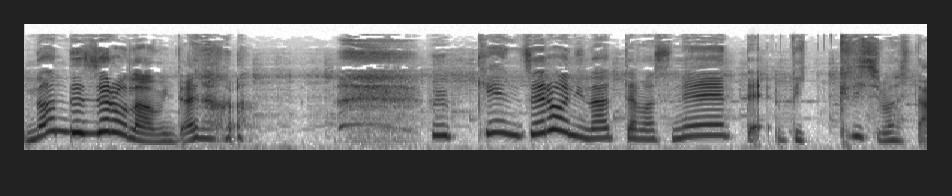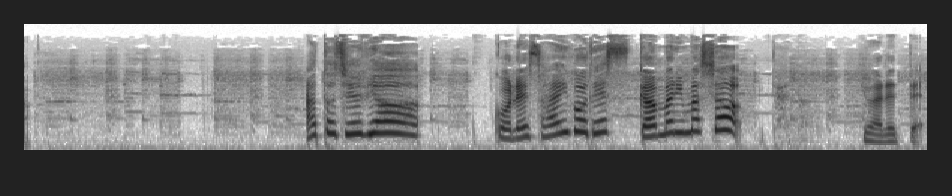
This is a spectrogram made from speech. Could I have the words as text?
なんでゼロな？みたいな。腹筋ゼロになってますねってびっくりしました。あと10秒。これ最後です。頑張りましょう。みたいな言われて。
